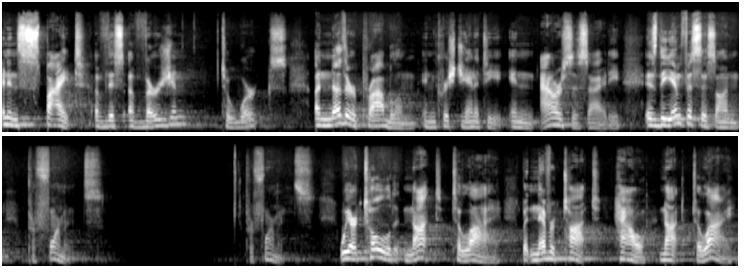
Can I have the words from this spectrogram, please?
and in spite of this aversion to works, Another problem in Christianity, in our society, is the emphasis on performance. Performance. We are told not to lie, but never taught how not to lie.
